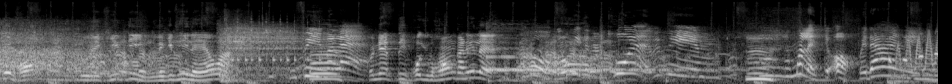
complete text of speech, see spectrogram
เพื่อนพ้องกันดูในคลิปดิในคลิปที่แล้วอะพี่ฟิล์มมาแหละวันเนี้ยติดพออยู่พร้อมกันนี่แหละ โอ้โหต้องติดกันทั้งคู่เลยพี่ฟิล์ม แล้วเมื่อไหร่จะออกไปได้เนี่ยหิว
